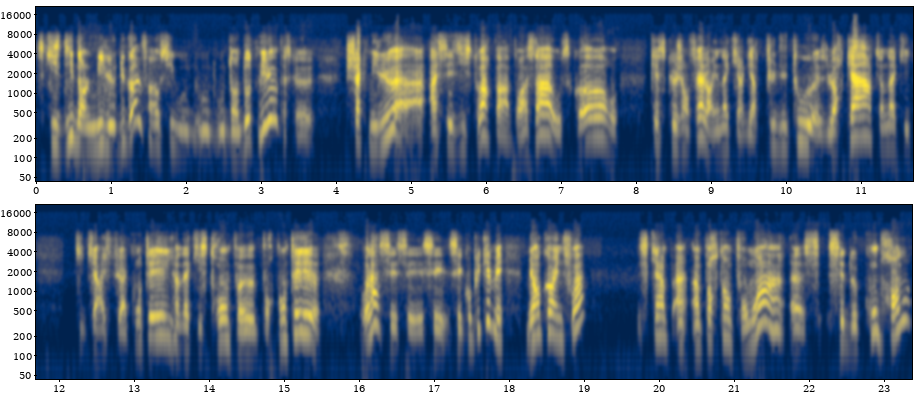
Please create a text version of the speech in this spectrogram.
se dit dans le milieu du golf hein, aussi ou, dans d'autres milieux, parce que chaque milieu a, ses histoires par rapport à ça, au score, qu'est-ce que j'en fais. Alors il y en a qui regardent plus du tout euh, leur carte, il y en a qui qui, plus à compter, il y en a qui se trompent euh, pour compter. Voilà, c'est compliqué, mais mais encore une fois, ce qui est important pour moi, hein, c'est de comprendre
